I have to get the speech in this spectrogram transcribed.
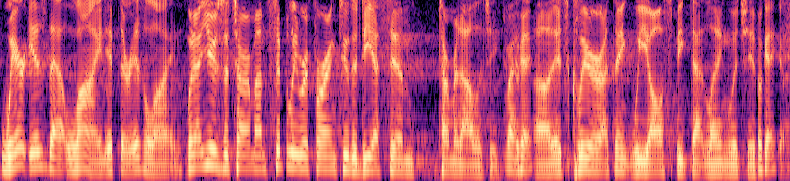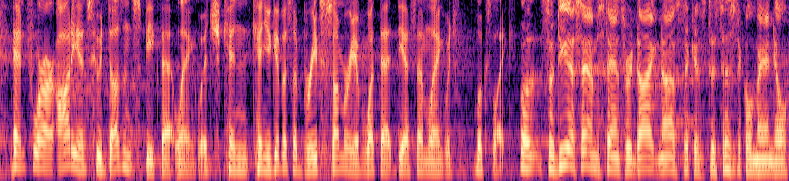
where is that line if there is a line When I use the term, I'm simply referring to the DSM terminology. Right. Okay. Uh, it's clear. I think we all speak that language. If, okay and for our audience who doesn't speak that language can can you give us a brief summary of what that DSM language looks like Well, so DSM stands for Diagnostic and Statistical Manual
